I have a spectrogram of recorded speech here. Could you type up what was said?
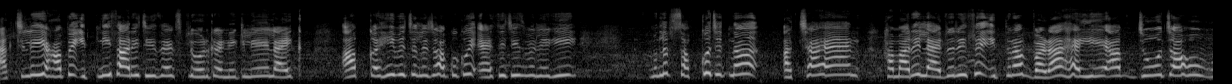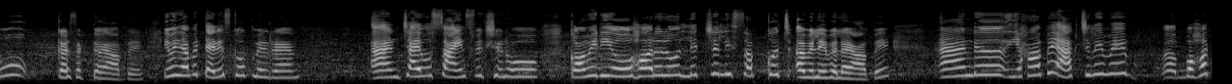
एक्चुअली यहाँ पे इतनी सारी चीज़ें एक्सप्लोर करने के लिए लाइक आप कहीं भी चले जाओ आपको कोई ऐसी चीज़ मिलेगी मतलब सब कुछ इतना अच्छा है हमारी लाइब्रेरी से इतना बड़ा है ये, आप जो चाहो वो कर सकते हो यहाँ पे। इवन यहाँ पे टेलीस्कोप मिल रहे हैं। एंड चाहे वो साइंस फिक्शन हो कॉमेडी हो हॉरर हो लिटरली सब कुछ अवेलेबल है यहाँ पे। एंड यहाँ पे एक्चुअली में बहुत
